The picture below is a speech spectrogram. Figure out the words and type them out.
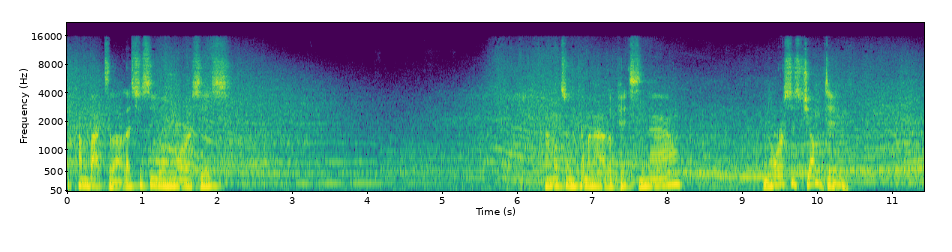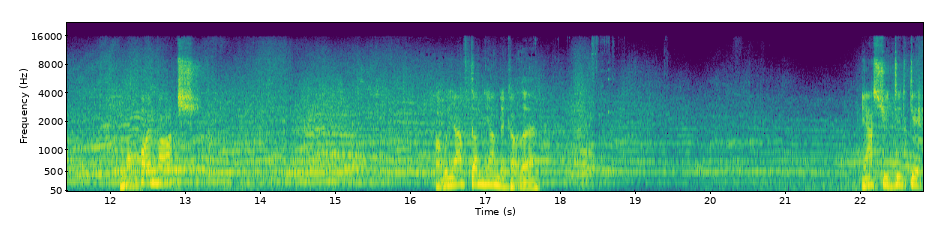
I'll come back to that. Let's just see where Norris is. Hamilton coming out of the pits now. Norris has jumped in. Not by much. But we have done the undercut there. Piastri did get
